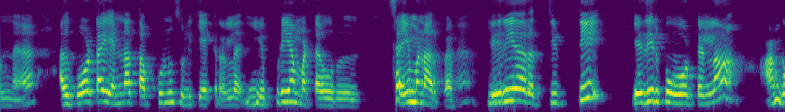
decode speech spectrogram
ஒண்ணு அது போட்டா என்ன தப்புன்னு சொல்லி கேக்குறல்ல. நீ எப்படியா மட்ட ஒரு சைமனா இருப்ப? பெரியார திட்டி எதிர்ப்பு ஓட்டெல்லாம் அங்கே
